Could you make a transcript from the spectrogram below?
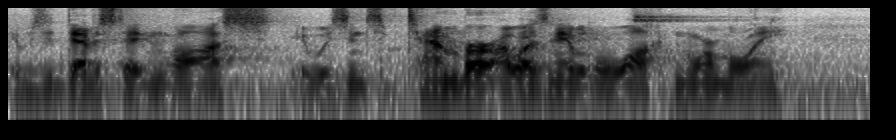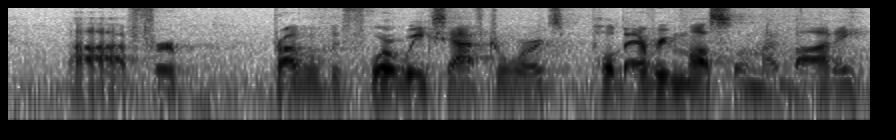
it was a devastating loss. It was in September. I wasn't able to walk normally uh, for probably four weeks afterwards. Pulled every muscle in my body.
